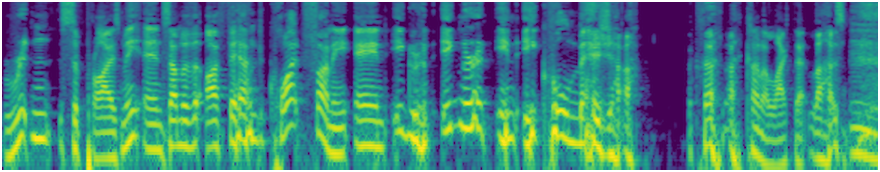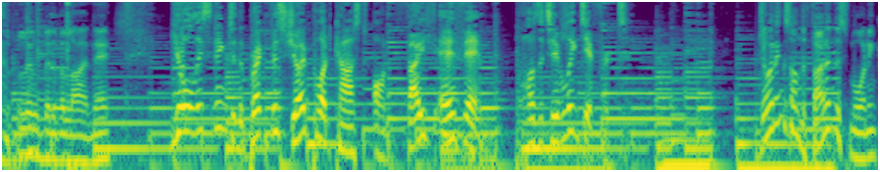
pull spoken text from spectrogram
written surprised me, and some of it I found quite funny and ignorant, ignorant in equal measure. I kind of like that last mm. little bit of a line there. You're listening to the Breakfast Show podcast on Faith FM. Positively different. Joining us on the phone this morning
